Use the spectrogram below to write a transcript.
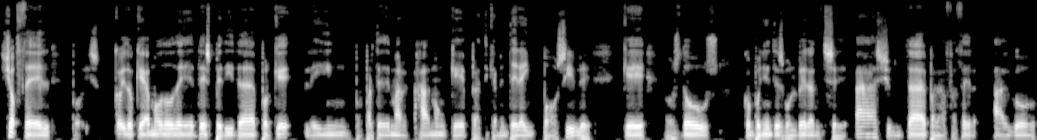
Xopcel, pois coido que a modo de despedida porque leín por parte de Mark Halmon que prácticamente era imposible que os dous componentes volveranse a xuntar para facer algo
